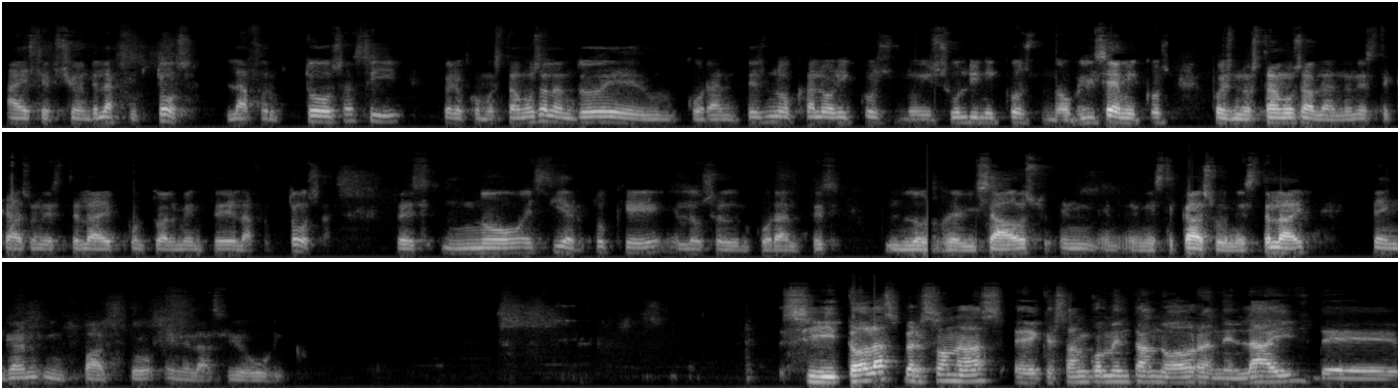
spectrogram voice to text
a excepción de la fructosa. La fructosa sí, pero como estamos hablando de edulcorantes no calóricos, no insulínicos, no glicémicos, pues no estamos hablando en este caso, en este live, puntualmente de la fructosa. Entonces, no es cierto que los edulcorantes, los revisados en, este caso, en este live, tengan impacto en el ácido úrico. Si todas las personas eh, que están comentando ahora en el live de,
